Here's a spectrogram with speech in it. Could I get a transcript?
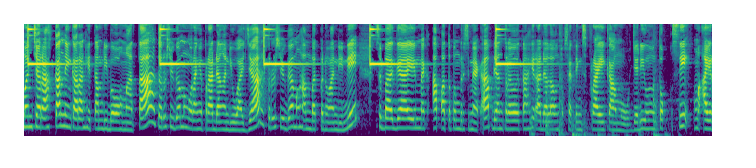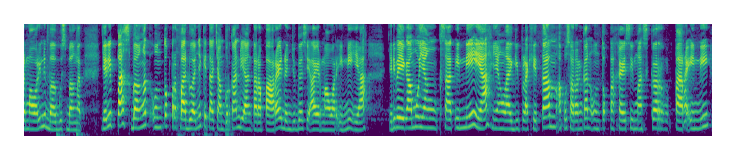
mencerahkan lingkaran hitam di bawah mata, terus juga mengurangi peradangan di wajah, terus juga menghambat penuaan dini, sebagai make up atau pembersih make up dan terakhir adalah untuk setting spray kamu. Jadi untuk si air mawar ini bagus banget. Jadi pas banget untuk perpaduannya kita campurkan di antara pare dan juga si air mawar ini ya. Jadi bagi kamu yang saat ini ya, yang lagi plek hitam, aku sarankan untuk pakai si masker pare ini.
